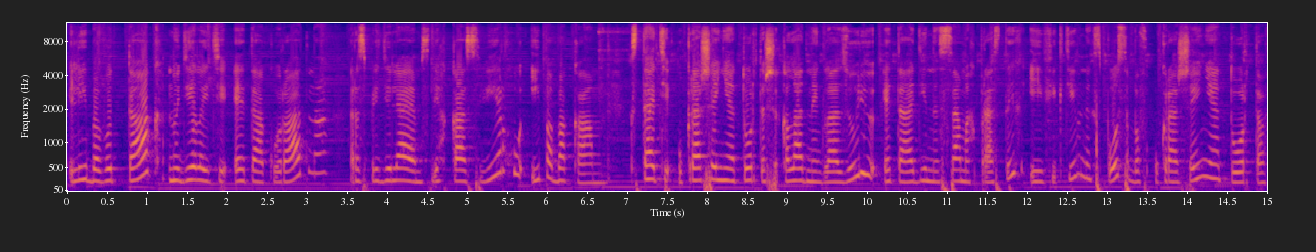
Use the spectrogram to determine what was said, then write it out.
либо вот так, но делайте это аккуратно, распределяем слегка сверху и по бокам. Кстати, украшение торта шоколадной глазурью – это один из самых простых и эффективных способов украшения тортов.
